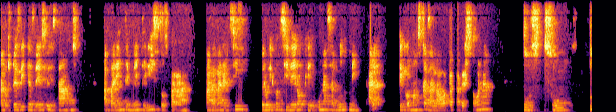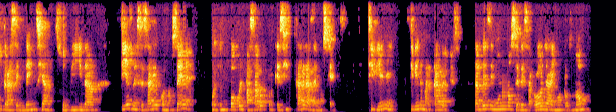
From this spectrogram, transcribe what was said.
a los tres días de eso y estábamos aparentemente listos para, para dar el sí. Pero hoy considero que una salud mental, que conozcas a la otra persona, su, su trascendencia, su vida, sí es necesario conocer un poco el pasado porque sí cargas de emociones. Si viene si viene marcado. Tal vez en unos se desarrolla, en otros no,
